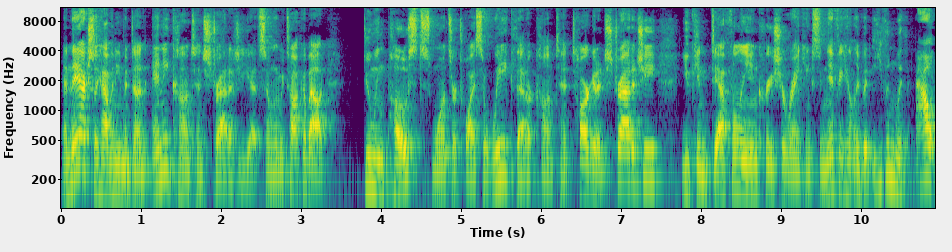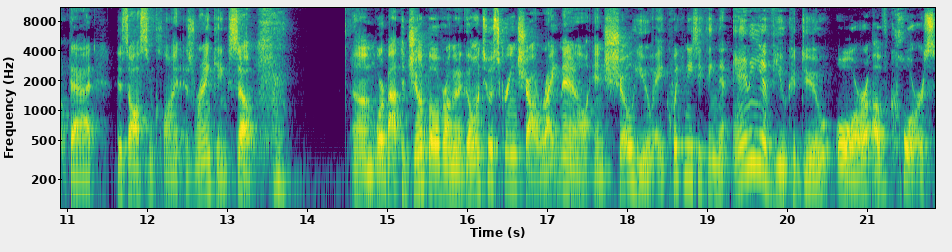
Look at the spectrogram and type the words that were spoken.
And they actually haven't even done any content strategy yet. So when we talk about doing posts once or twice a week that are content targeted strategy, you can definitely increase your ranking significantly. But even without that, this awesome client is ranking. So um, we're about to jump over. I'm going to go into a screenshot right now and show you a quick and easy thing that any of you could do, or of course,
